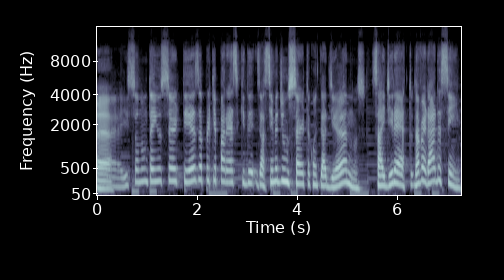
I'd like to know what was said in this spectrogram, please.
É, É, isso eu não tenho certeza, porque parece que de- acima de uma certa quantidade de anos, sai direto. Na verdade, assim,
